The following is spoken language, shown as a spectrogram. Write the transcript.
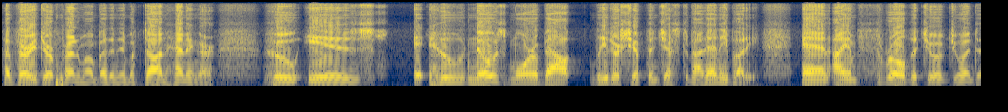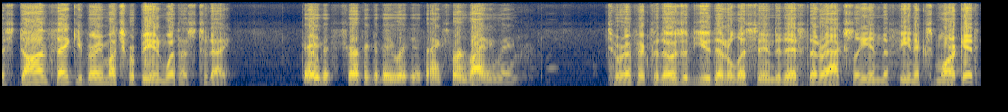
a very dear friend of mine by the name of Don Henninger, who is who knows more about leadership than just about anybody. And I am thrilled that you have joined us. Don, thank you very much for being with us today. Dave, it's terrific to be with you. Thanks for inviting me. Terrific. For those of you that are listening to this that are actually in the Phoenix market,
